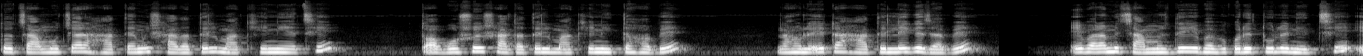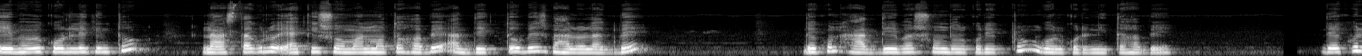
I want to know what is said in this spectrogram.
তো চামচ আর হাতে আমি সাদা তেল মাখিয়ে নিয়েছি। তো অবশ্যই সাদা তেল মাখিয়ে নিতে হবে না হলে এটা হাতে লেগে যাবে। এবার আমি চামচ দিয়ে এভাবে করে তুলে নিচ্ছি। এইভাবে করলে কিন্তু নাস্তাগুলো একই সমান মতো হবে আর দেখতেও বেশ ভালো লাগবে। দেখুন, হাত দিয়ে এবার সুন্দর করে একটু গোল করে নিতে হবে। দেখুন,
